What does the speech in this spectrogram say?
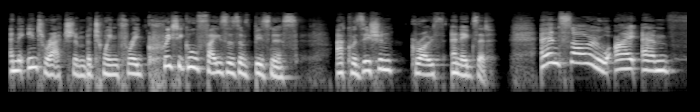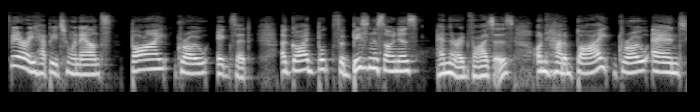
and the interaction between three critical phases of business acquisition, growth, and exit. And so I am very happy to announce Buy, Grow, Exit, a guidebook for business owners and their advisors on how to buy, grow, and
